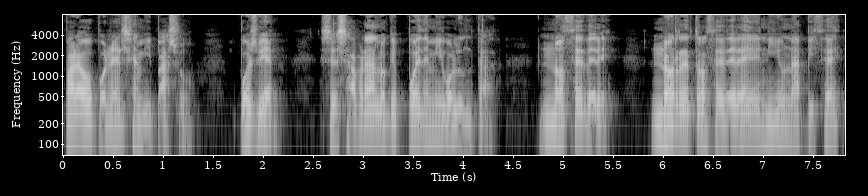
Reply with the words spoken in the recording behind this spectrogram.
para oponerse a mi paso. Pues bien, se sabrá lo que puede mi voluntad. No cederé, no retrocederé ni un ápice,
